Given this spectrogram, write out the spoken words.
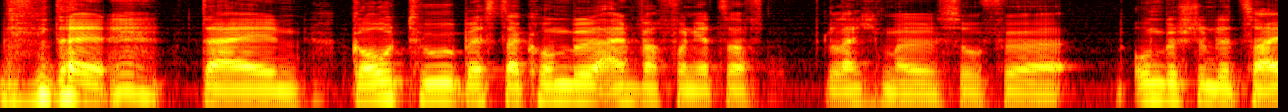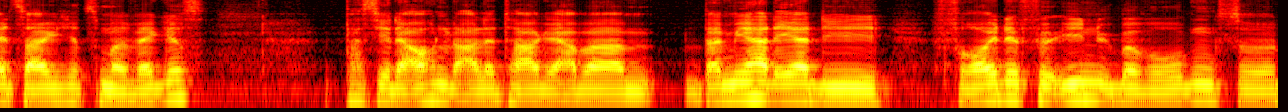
de, dein Go-To bester Kumpel einfach von jetzt auf gleich mal so für unbestimmte Zeit, sage ich jetzt mal, weg ist. Passiert ja auch nicht alle Tage, aber bei mir hat eher die Freude für ihn überwogen, so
